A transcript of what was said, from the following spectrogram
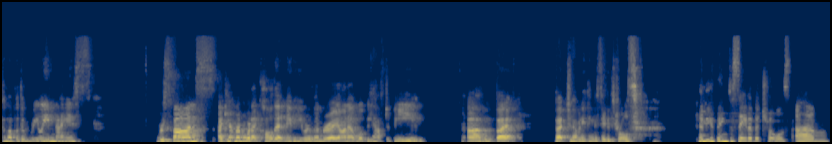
come up with a really nice response. I can't remember what I called it. Maybe you remember, Ayana, what we have to be. Um, but but do you have anything to say to the trolls? anything to say to the trolls? Um,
